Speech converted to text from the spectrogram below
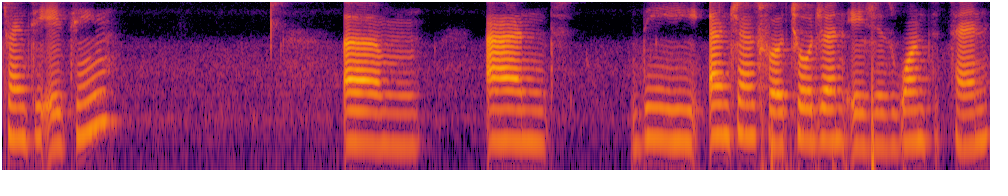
2018 um, and the entrance for children ages 1 to 10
